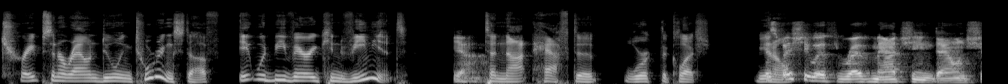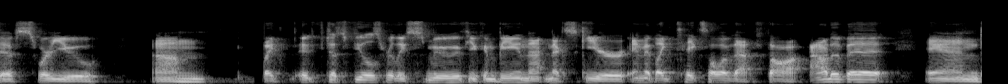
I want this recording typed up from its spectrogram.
traipsing around doing touring stuff, it would be very convenient Yeah. to not have to work the clutch. You know, Especially with rev matching downshifts where you, um, like it just feels really smooth. You can be in that next gear and it like takes all of that thought out of it. And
